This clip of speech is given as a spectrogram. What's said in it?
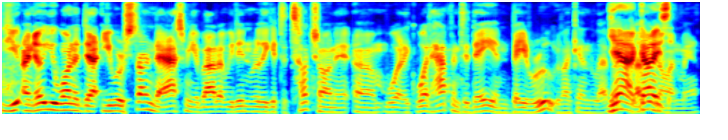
you, I know you wanted to. You were starting to ask me about it. We didn't really get to touch on it. Um, what, like what happened today in Beirut, like in Lebanon, yeah guys Lebanon, man.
